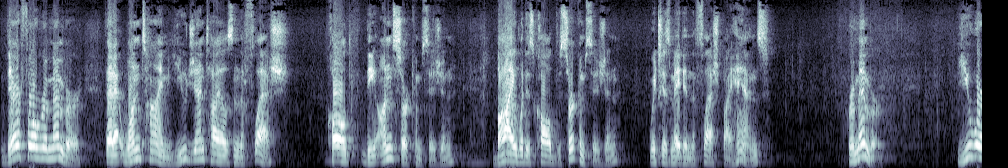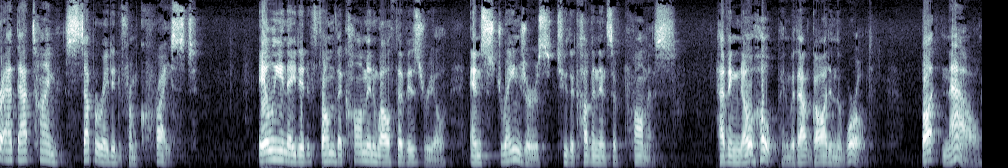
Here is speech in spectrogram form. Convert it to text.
Therefore, remember that at one time you Gentiles in the flesh, called the uncircumcision, by what is called the circumcision, which is made in the flesh by hands, remember, you were at that time separated from Christ, alienated from the commonwealth of Israel, and strangers to the covenants of promise, having no hope and without God in the world. But now,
